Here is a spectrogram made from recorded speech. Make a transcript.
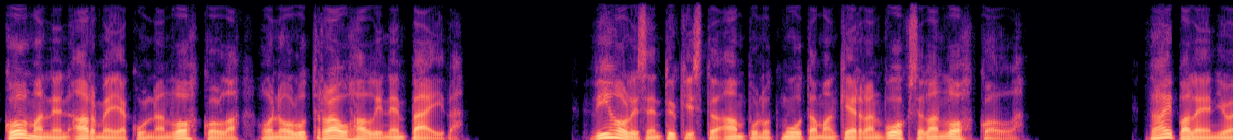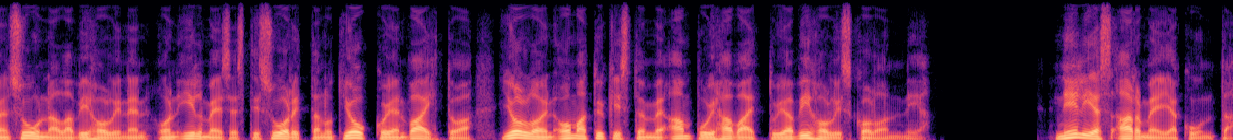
Kolmannen armeijakunnan lohkolla on ollut rauhallinen päivä. Vihollisen tykistö ampunut muutaman kerran Vuokselan lohkolla. Taipaleenjoen suunnalla vihollinen on ilmeisesti suorittanut joukkojen vaihtoa, jolloin oma tykistömme ampui havaittuja viholliskolonnia. Neljäs armeijakunta.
